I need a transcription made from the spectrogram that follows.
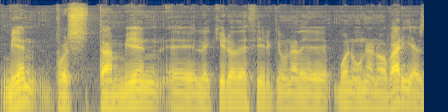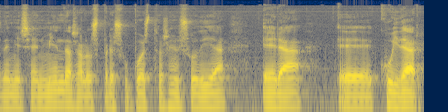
Bien, pues también eh, le quiero decir que una de, bueno, una no, varias de mis enmiendas a los presupuestos en su día era eh, cuidar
